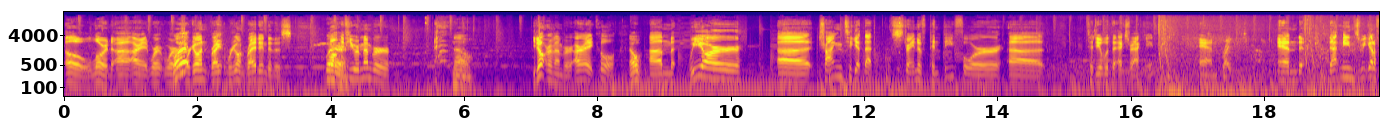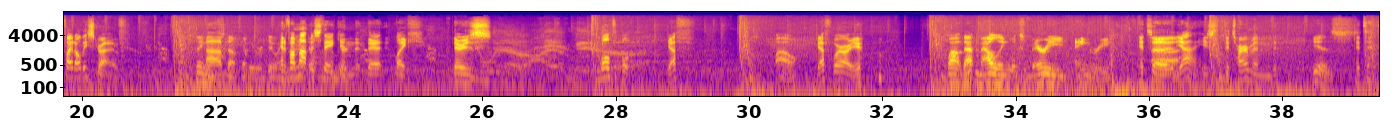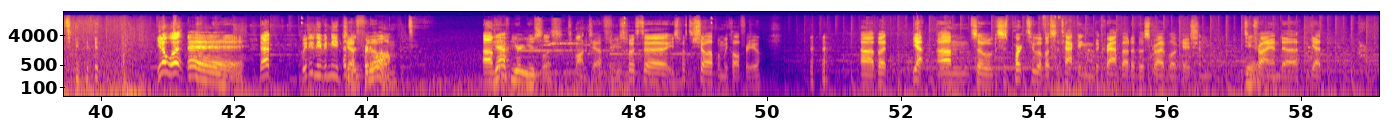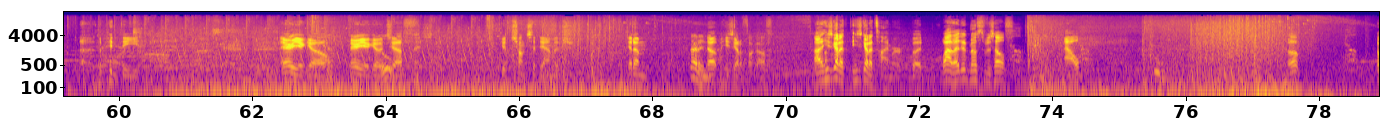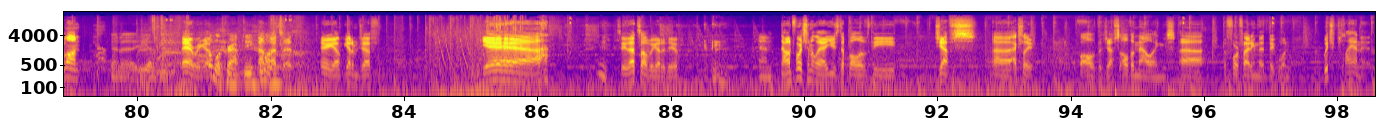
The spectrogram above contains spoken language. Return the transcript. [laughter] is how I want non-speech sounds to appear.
Oh Lord! Uh, all right, we're we're, What? we're going right. We're going right into this. Where? Well, if you remember, [laughs] No. you don't remember. All right, cool. Nope. Um, we are uh trying to get that strain of Pinthi for uh to deal with the Xraki, and Right. and that means we gotta fight all these Scryve. Thing and Um, stuff that we were doing. And if I'm not mistaken, remember. that like there's multiple. Jeff, Wow. Jeff, where are you? [laughs] Wow, that Mowling looks very angry. It's a Uh, yeah, he's determined. He is. It's [laughs] you know what? Hey, That we didn't even need That Jeff pretty well. Um, Jeff, you're useless. come on, Jeff. You're supposed to you're supposed to show up when we call for you. [laughs] uh, but yeah, um, so this is part two of us attacking the crap out of the Scryve location to Yeah. try and uh, get uh, the Pinthi. There you go. There you go, Ooh, Jeff. nice. Good chunks of damage. Get him. Not in- Nope, he's got to fuck off. Uh, he's got a he's got a timer, but wow, that did most of his health. Ow. Oh. Come on. Gotta, you gotta There we a go. little more crafty. No, Come on. that's it. There you go. Get him, Jeff. Yeah. [laughs] See, that's all we got to do. And Now, unfortunately, I used up all of the Jeffs. Uh, actually, all of the Jeffs, all the Mowlings, uh, before fighting that big one. Which planet?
